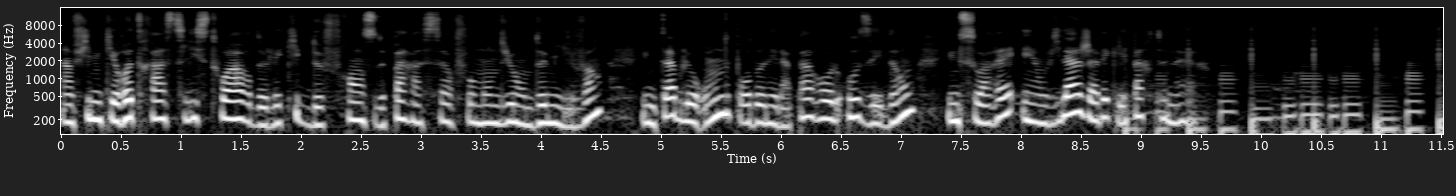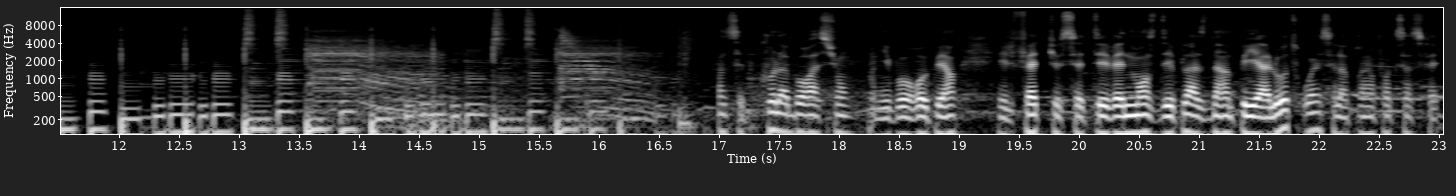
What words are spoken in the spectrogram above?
un film qui retrace l'histoire de l'équipe de France de parasurf au mondiaux en 2020, une table ronde pour donner la parole aux aidants, une soirée et un village avec les partenaires. Cette collaboration au niveau européen et le fait que cet événement se déplace d'un pays à l'autre, ouais, c'est la première fois que ça se fait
